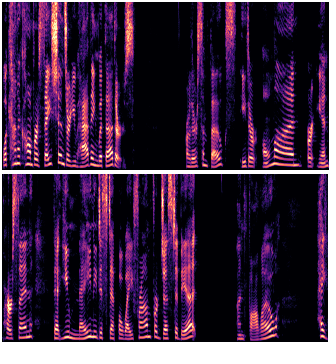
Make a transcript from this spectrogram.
What kind of conversations are you having with others? Are there some folks, either online or in person, that you may need to step away from for just a bit? Unfollow? Hey,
